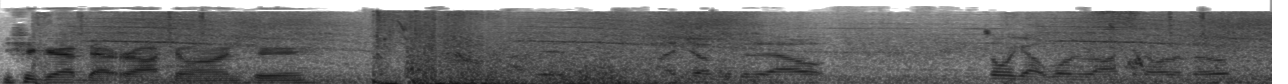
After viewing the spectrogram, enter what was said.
You should grab that rocket launcher. I juggled it out. It's only got one rocket on it though.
